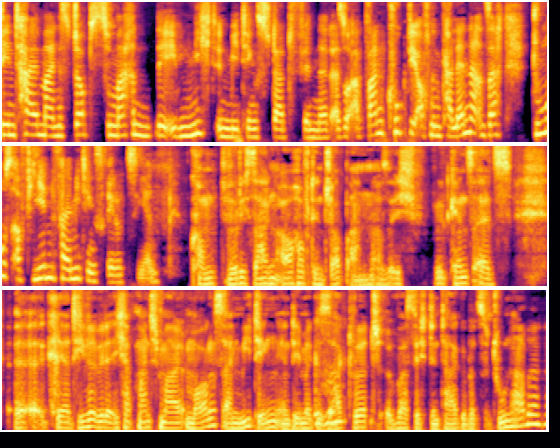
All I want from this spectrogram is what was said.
den Teil meines Jobs zu machen, der eben nicht in Meetings stattfindet. Also ab wann guckt ihr auf einen Kalender und sagt, du musst auf jeden Fall Meetings reduzieren? Kommt, würde ich sagen, auch auf den Job an. Also ich kenne es als äh, Kreativer wieder. Ich habe manchmal morgens ein Meeting, in dem mir mhm. gesagt wird, was ich den Tag über zu tun habe.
